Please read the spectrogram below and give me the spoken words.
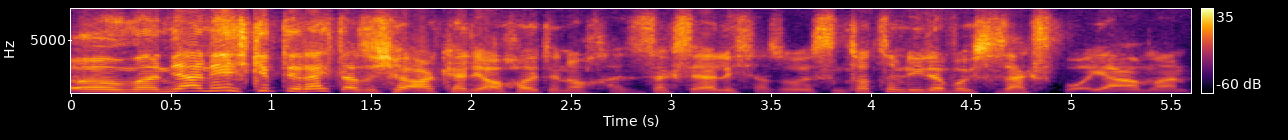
Oh Mann, ja, nee, ich geb dir recht. Also ich höre R. Kelly auch heute noch. Also ich sag's dir ehrlich. Also es sind trotzdem Lieder, wo ich so sagst, boah, ja, Mann.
